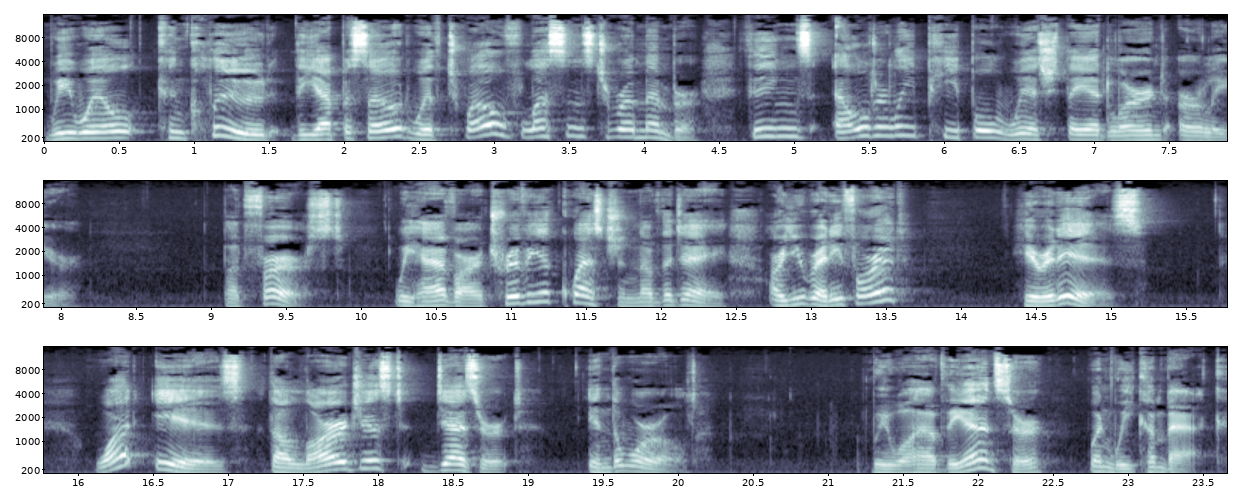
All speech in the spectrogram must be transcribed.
We will conclude the episode with 12 lessons to remember, things elderly people wish they had learned earlier. But first, we have our trivia question of the day. Are you ready for it? Here it is What is the largest desert in the world? We will have the answer when we come back.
